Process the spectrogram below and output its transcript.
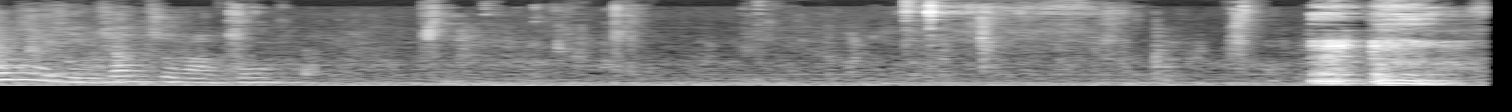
한국이 괜찮더라고.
